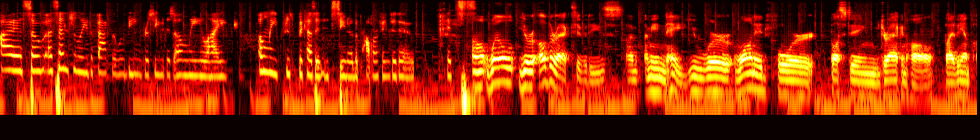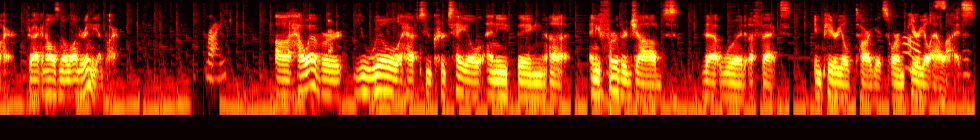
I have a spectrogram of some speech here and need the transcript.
I so essentially the fact that we're being pursued is only like only just because it's you know the proper thing to do. It's uh, well your other activities I, I mean hey you were wanted for busting Drakkenhall by the empire Drakkenhall is no longer in the empire right. Uh, however, you will have to curtail anything, uh, any further jobs that would affect Imperial targets or Imperial Oh, allies.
